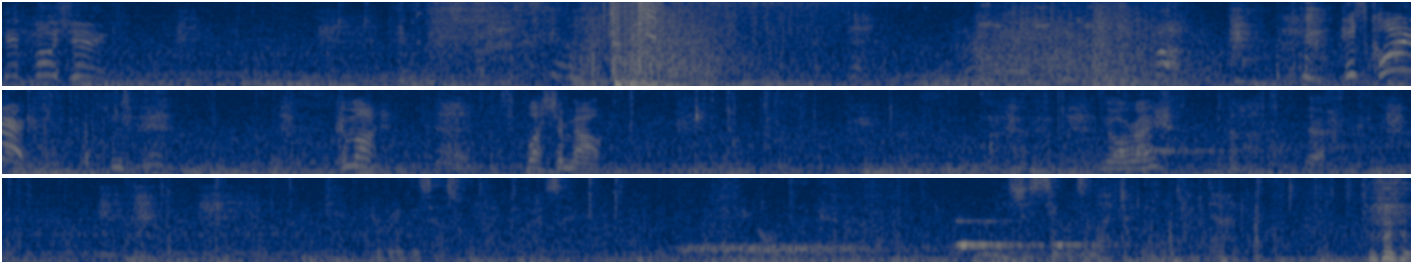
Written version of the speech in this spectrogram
Keep pushing! Fuck! He's cornered! Come on, let's flush him out. You alright? Yeah. You bring this asshole back to Isaac. He'll be golden again. Let's just see what's left of him once we're done.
